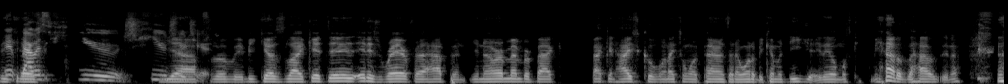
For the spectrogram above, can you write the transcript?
it, that was huge huge yeah, huge huge absolutely. Because like it, it it is rare for that to happen. You know, I remember back back in high school when I told my parents that I want to become a DJ, they almost kicked me out of the house, you know.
